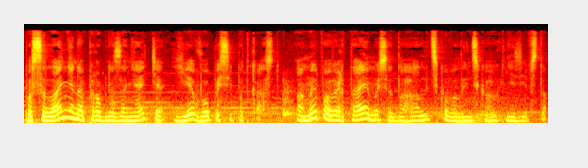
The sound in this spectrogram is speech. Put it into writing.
Посилання на пробне заняття є в описі подкасту. А ми повертаємося до Галицько-Волинського князівства.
